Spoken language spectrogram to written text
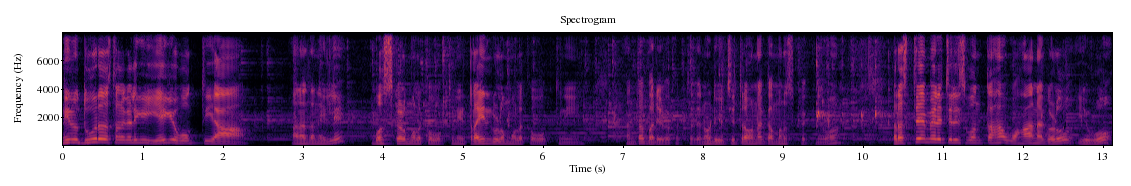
ನೀನು ದೂರದ ಸ್ಥಳಗಳಿಗೆ ಹೇಗೆ ಹೋಗ್ತೀಯಾ? ಅನ್ನೋದನ್ನು ಇಲ್ಲಿ ಬಸ್ಗಳ ಮೂಲಕ ಹೋಗ್ತೀನಿ, ಟ್ರೈನ್ಗಳ ಮೂಲಕ ಹೋಗ್ತೀನಿ ಅಂತ ಬರೀಬೇಕಾಗ್ತದೆ. ನೋಡಿ, ಈ ಚಿತ್ರವನ್ನು ಗಮನಿಸ್ಬೇಕು ನೀವು. ರಸ್ತೆಯ ಮೇಲೆ ಚಲಿಸುವಂತಹ ವಾಹನಗಳು ಇವು.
